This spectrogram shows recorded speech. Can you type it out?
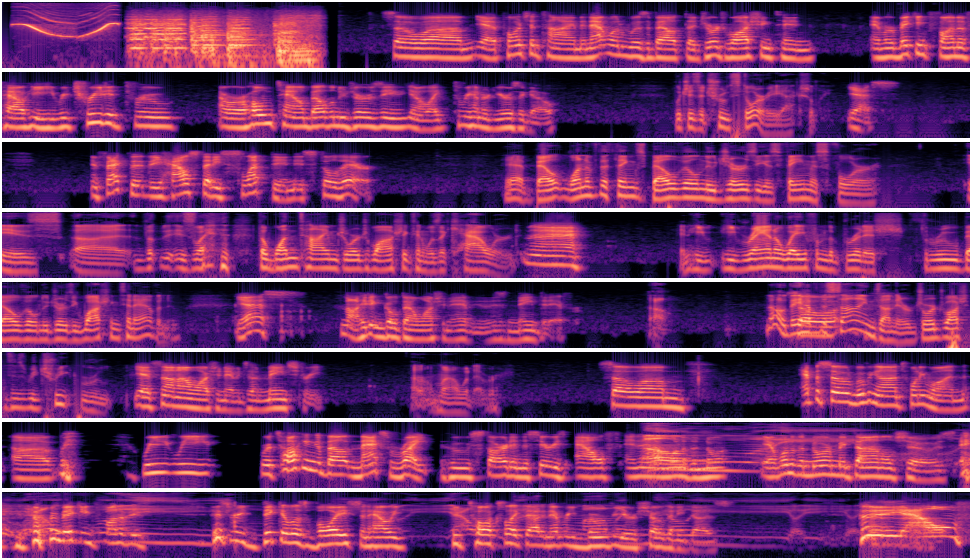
So um, yeah, Paunch in Time, and that one was about uh, George Washington, and we're making fun of how he retreated through our hometown, Belleville, New Jersey. You know, like 300 years ago. Which is a true story, actually. Yes. In fact, the the house that he slept in is still there. Yeah, Bell. One of the things Belleville, New Jersey, is famous for is uh the, is like the one time George Washington was a coward Nah. and he he ran away from the British through Belleville, New Jersey, Washington Avenue. Yes. No, he didn't go down Washington Avenue. They just named it after. him. Oh. No, they have the signs on there. George Washington's retreat route. Yeah, it's not on Washington Avenue. It's on Main Street. Oh, well, whatever. So, um, episode moving on, twenty one. Uh, we we we we're talking about Max Wright, who starred in the series Alf, and then on one of the Nor- yeah one of the Norm Macdonald shows. we're making fun of his his ridiculous voice and how he he talks like that in every movie or show that he does. Hey Alf,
